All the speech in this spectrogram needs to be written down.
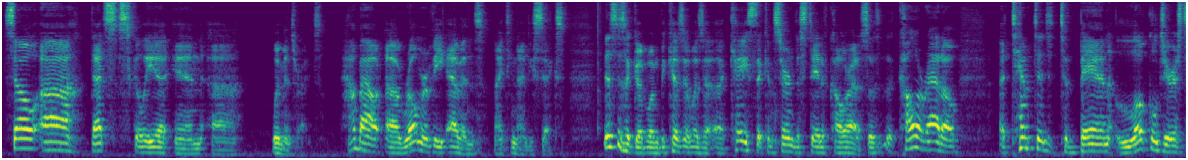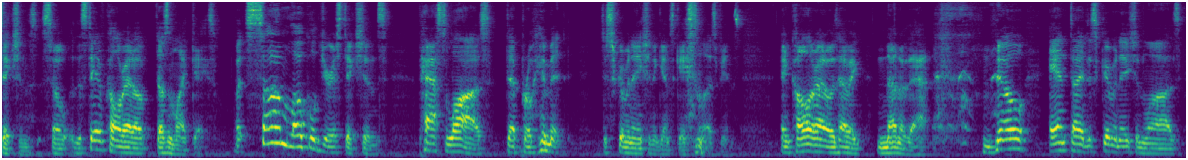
So uh, that's Scalia in uh, women's rights. How about uh, Romer v. Evans, 1996? This is a good one because it was a, a case that concerned the state of Colorado. So the Colorado attempted to ban local jurisdictions. So the state of Colorado doesn't like gays, but some local jurisdictions passed laws that prohibit discrimination against gays and lesbians. And Colorado is having none of that. no anti discrimination laws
